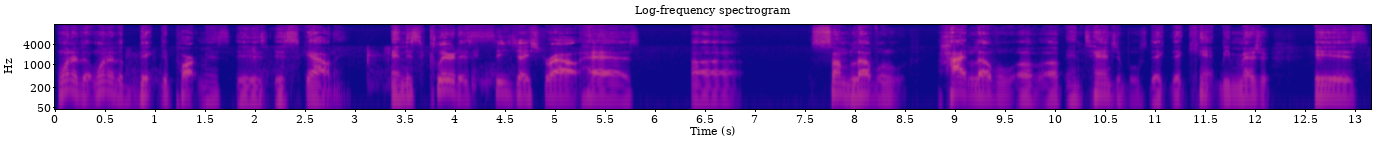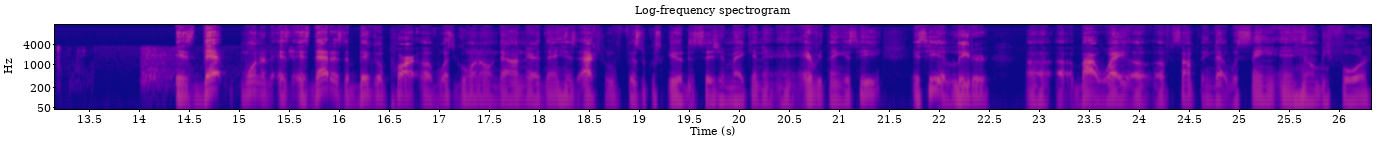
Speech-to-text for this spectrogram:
one of the one of the big departments is is scouting, and it's clear that C.J. Stroud has uh, some level, high level of, of intangibles that, that can't be measured. Is is that one of the, is, is that is a bigger part of what's going on down there than his actual physical skill, decision making, and, and everything? Is he is he a leader uh, uh, by way of, of something that was seen in him before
